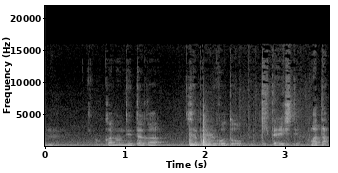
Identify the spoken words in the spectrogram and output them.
うん、他のネタが喋れることを期待してまた。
